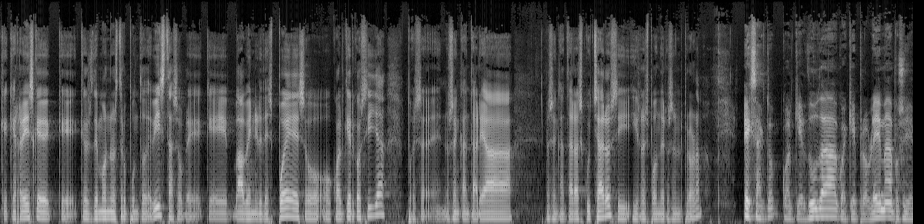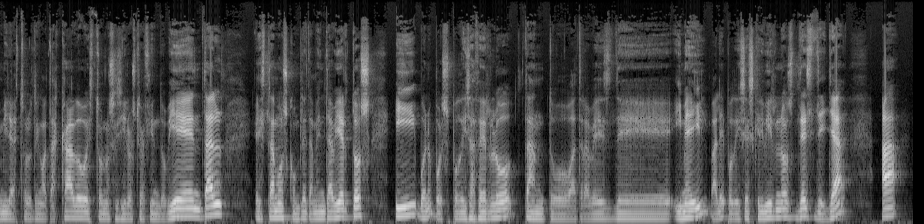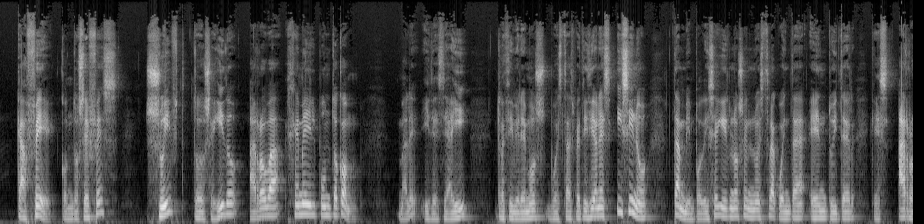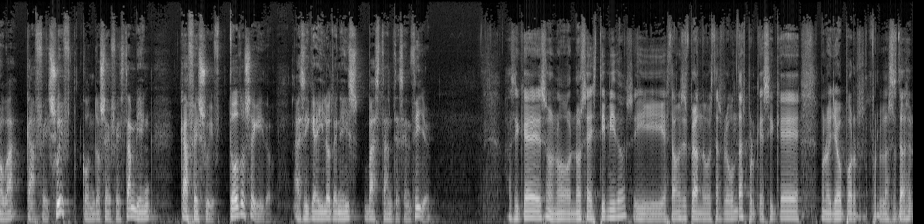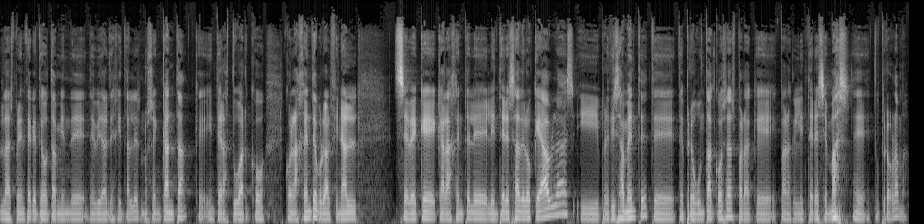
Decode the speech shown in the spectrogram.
que querréis que, os demos nuestro punto de vista sobre qué va a venir después o, cualquier cosilla, pues eh, nos encantaría nos encantará escucharos y responderos en el programa. Exacto, cualquier duda, cualquier problema, pues oye, mira, esto lo tengo atascado, esto no sé si lo estoy haciendo bien, tal, estamos completamente abiertos y bueno, pues podéis hacerlo tanto a través de email, ¿vale? Podéis escribirnos desde ya a café con dos Fs, swift, todo seguido, arroba gmail.com, ¿vale? Y desde ahí recibiremos vuestras peticiones y si no, también podéis seguirnos en nuestra cuenta en Twitter, que es arroba cafeswift, con dos Fs también, cafeswift, todo seguido. Así que ahí lo tenéis bastante sencillo. Así que eso, no, no seáis tímidos y estamos esperando vuestras preguntas porque sí que, bueno, yo por, la experiencia que tengo también de, vidas digitales, nos encanta que interactuar con, con la gente porque al final se ve que, a la gente le, interesa de lo que hablas y precisamente te, pregunta cosas para que, para que le interese más eh, tu programa.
